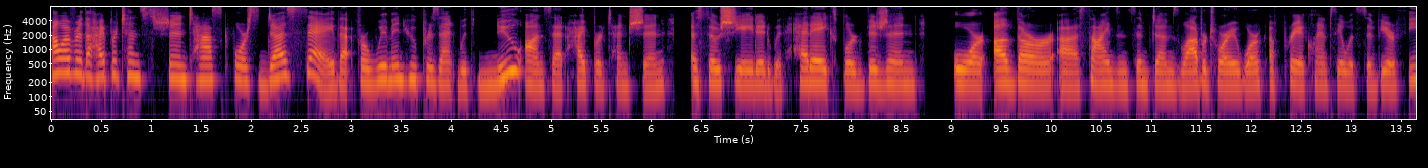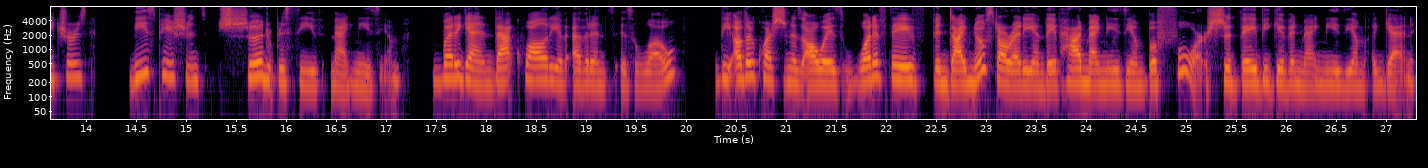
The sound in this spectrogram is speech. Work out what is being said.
However, the Hypertension Task Force does say that for women who present with new onset hypertension associated with headaches, blurred vision, or other uh, signs and symptoms, laboratory work of preeclampsia with severe features, these patients should receive magnesium. But again, that quality of evidence is low. The other question is always what if they've been diagnosed already and they've had magnesium before? Should they be given magnesium again?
